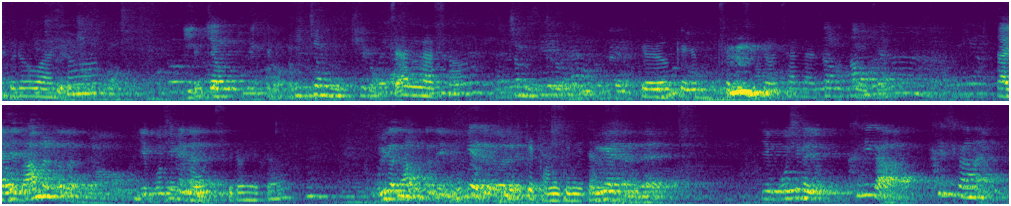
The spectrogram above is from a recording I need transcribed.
들어와서 2.6kg. 잘라서 이렇게 좀 접시죠 잘라서 자, 이제 담을 거거든요. 이게 보시면은 뒤로 해서 우리가 담을 건데 무게를 이렇게 당깁니다. 정해야 되는데 지금 보시면 이 크기가 크지가 않아요.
